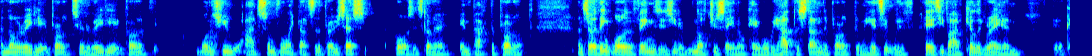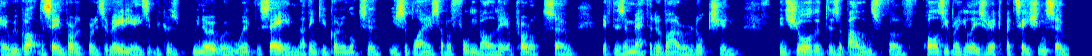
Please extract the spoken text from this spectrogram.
a non-irradiated product to an irradiated product once you add something like that to the process, of course, it's going to impact the product. And so I think one of the things is, you know, not just saying, okay, well, we had the standard product and we hit it with 35 kilogray. Okay, we've got the same product, but it's a irradiated because we know it won't work the same. I think you've got to look to your suppliers to have a fully validated product. So if there's a method of viral reduction, ensure that there's a balance of quality regulatory expectations. So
